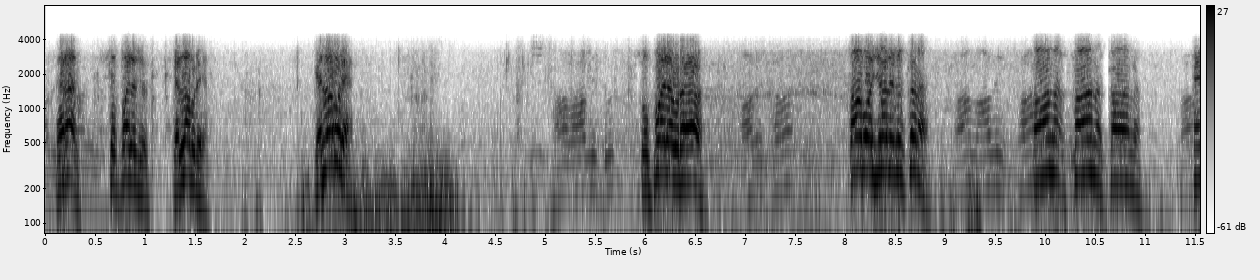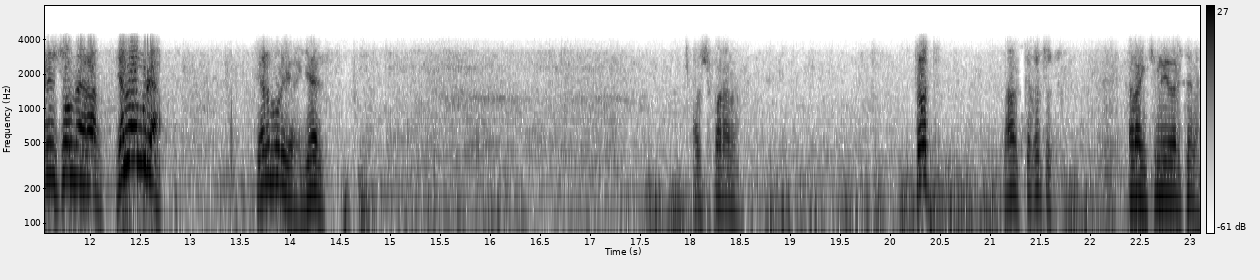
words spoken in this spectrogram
Abi, Ferhan tamam ya. sopayla dövüyor. Gel lan buraya. Gel lan buraya. Tamam abi dur. Sopayla buraya. Abi tamam. Sağ bacağını kırsana. Tamam abi tamam. Sağını, sağını, sağını. Tamam. Senin solun Erhan. Gel lan buraya. Gel buraya, gel. Al şu paranı. Tut. Lan sıkı tut. Erhan kimliği versene.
